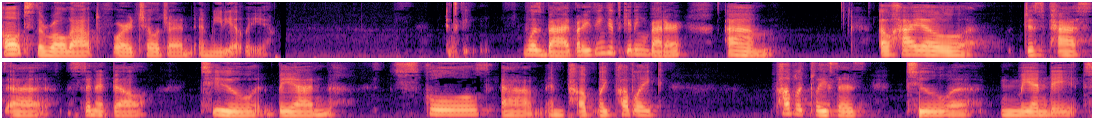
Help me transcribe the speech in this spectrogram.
halt the rollout for children immediately. It was bad, but I think it's getting better. Um, Ohio just passed a Senate bill to ban schools um, and pub like public public places to uh, mandate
